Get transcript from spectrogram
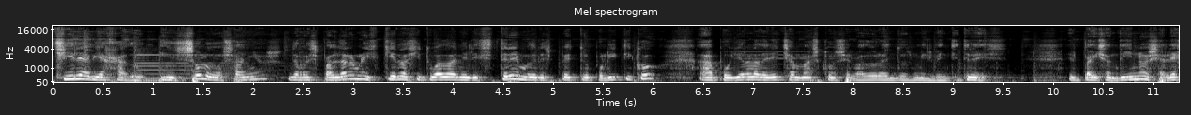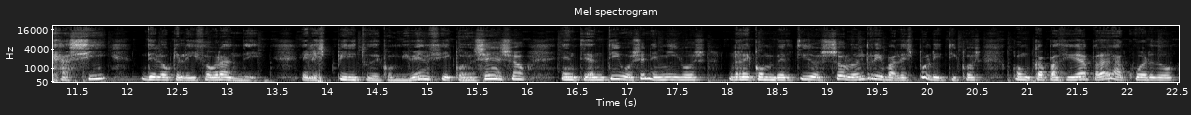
Chile ha viajado en solo dos años de respaldar a una izquierda situada en el extremo del espectro político a apoyar a la derecha más conservadora en 2023. El país andino se aleja así de lo que le hizo grande, el espíritu de convivencia y consenso entre antiguos enemigos reconvertidos solo en rivales políticos con capacidad para el acuerdo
